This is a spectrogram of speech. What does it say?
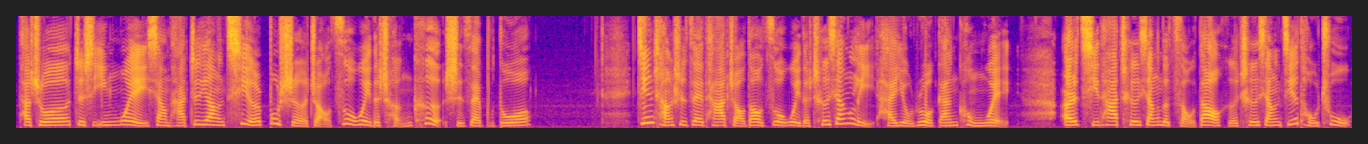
他说：“这是因为像他这样锲而不舍找座位的乘客实在不多，经常是在他找到座位的车厢里还有若干空位。”而其他车厢的走道和车厢接头处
